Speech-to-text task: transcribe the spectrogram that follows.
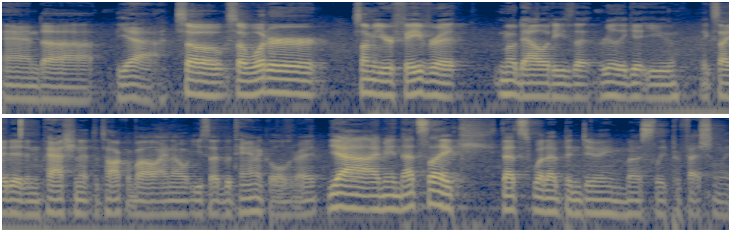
and uh, yeah. So, so what are some of your favorite modalities that really get you excited and passionate to talk about? I know you said botanicals, right? Yeah, I mean that's like that's what I've been doing mostly professionally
